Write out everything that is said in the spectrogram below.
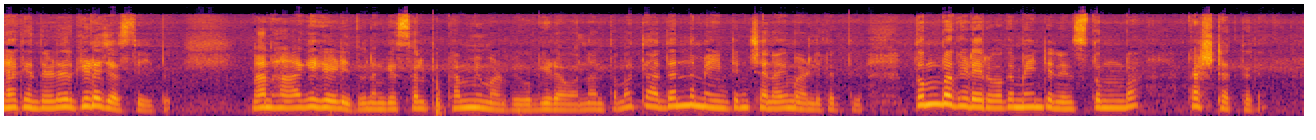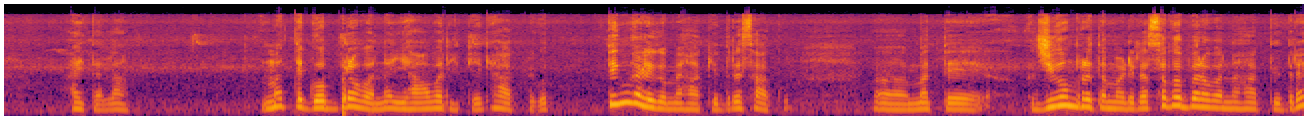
ಯಾಕೆಂತ ಹೇಳಿದ್ರೆ ಗಿಡ ಜಾಸ್ತಿ ಇತ್ತು. ನಾನು ಹಾಗೆ ಹೇಳಿದ್ದು ನನಗೆ ಸ್ವಲ್ಪ ಕಮ್ಮಿ ಮಾಡಬೇಕು ಗಿಡವನ್ನು ಅಂತ. ಮತ್ತು ಅದನ್ನು ಮೇಂಟೈನ್ ಚೆನ್ನಾಗಿ ಮಾಡಲಿಕ್ಕೆ ಆಗ್ತದೆ. ತುಂಬ ಗಿಡ ಇರುವಾಗ ಮೇಂಟೆನೆನ್ಸ್ ತುಂಬ ಕಷ್ಟ ಆಗ್ತದೆ. ಆಯಿತಲ್ಲ? ಮತ್ತು ಗೊಬ್ಬರವನ್ನು ಯಾವ ರೀತಿಯಾಗಿ ಹಾಕಬೇಕು? ತಿಂಗಳಿಗೊಮ್ಮೆ ಹಾಕಿದರೆ ಸಾಕು. ಮತ್ತು ಜೀವಾಮೃತ ಮಾಡಿ ರಸಗೊಬ್ಬರವನ್ನು ಹಾಕ್ತಿದ್ರೆ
